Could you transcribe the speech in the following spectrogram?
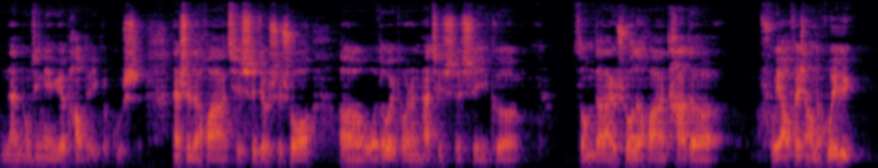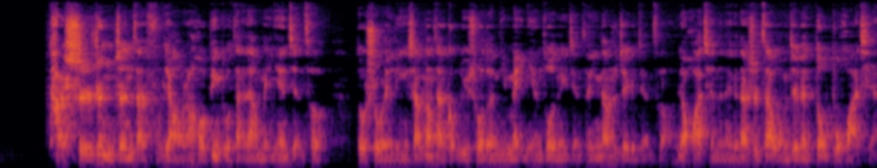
男同性恋约炮的一个故事，但是的话其实就是说呃我的委托人他其实是一个。总的来说的话，他的服药非常的规律，他是认真在服药，然后病毒载量每年检测都是为零。像刚才狗律说的，你每年做的那个检测应当是这个检测要花钱的那个，但是在我们这边都不花钱，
